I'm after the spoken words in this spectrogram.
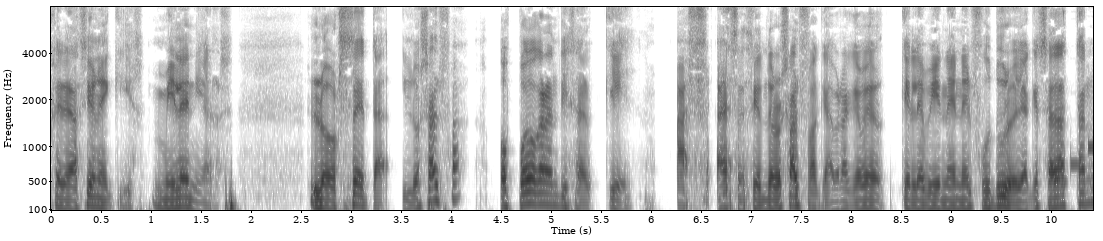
generación X, millennials, los Z y los alfa, os puedo garantizar que, a, excepción de los alfa, que habrá que ver qué le viene en el futuro y a qué se adaptan,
